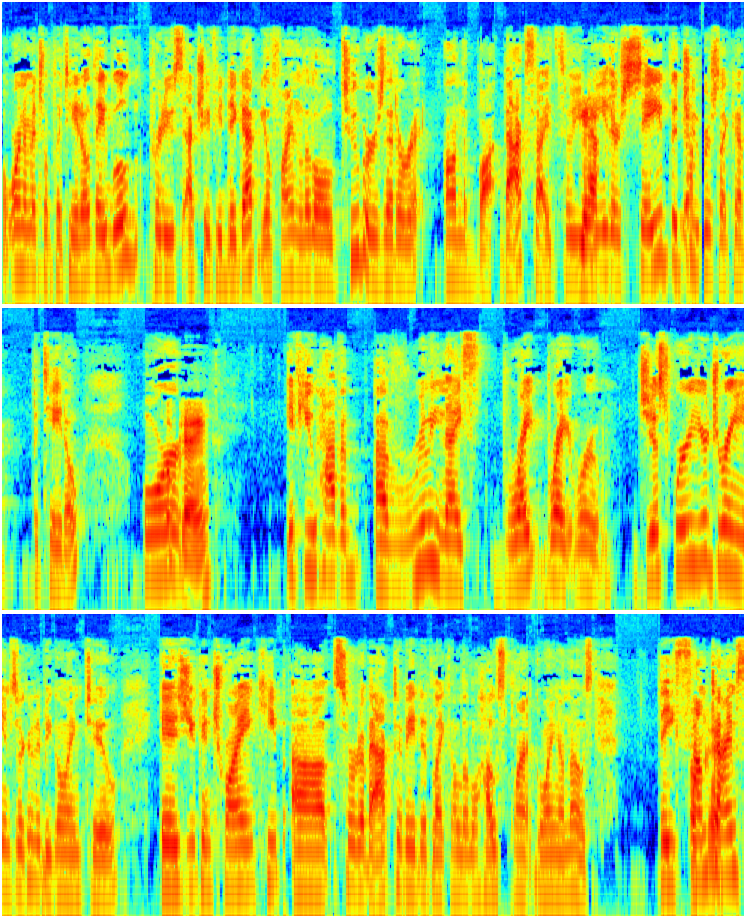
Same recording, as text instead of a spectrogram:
ornamental potato. They will produce. Actually, if you dig up, you'll find little tubers that are on the backside. So you Yes. can either save the tubers like a potato, or Okay. If you have a, a really nice bright bright room just where your dreams are going to be going to is you can try and keep uh, sort of activated like a little house plant going on those. They sometimes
